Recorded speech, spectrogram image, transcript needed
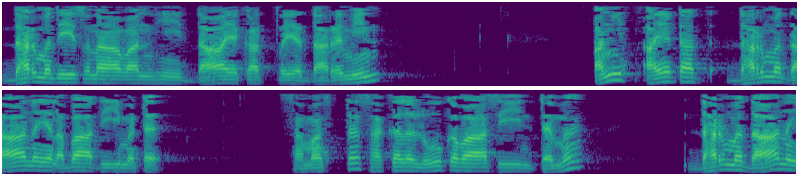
ධර්ම දේශනාවන්හි දායකත්වය දරමින් අනිත් අයටත් ධර්ම දානය ලබා දීමට සමස්ත සකල ලෝකවාසීන්ටම ධර්ම දානය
